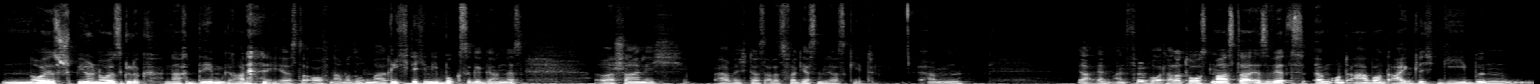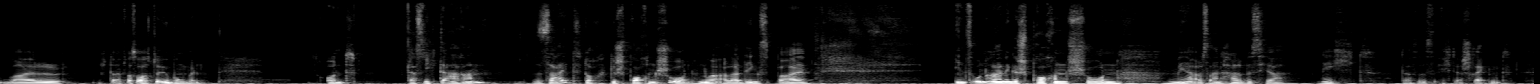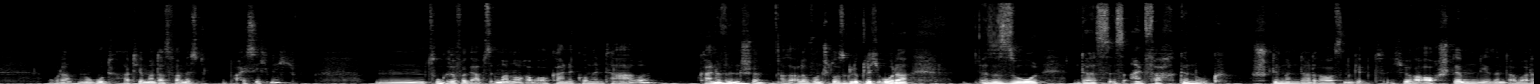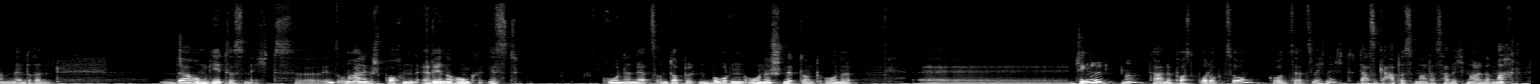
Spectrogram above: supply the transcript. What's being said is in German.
Neues Spiel, neues Glück. Nachdem gerade die erste Aufnahme so mal richtig in die Buchse gegangen ist, wahrscheinlich habe ich das alles vergessen, wie das geht. Ähm, ja, M, ein Füllwort. Hallo Toastmaster, es wird M und Aber und eigentlich geben, weil ich da etwas aus der Übung bin. Und das liegt daran, seid doch gesprochen schon, nur allerdings bei ins Unreine gesprochen schon mehr als ein halbes Jahr nicht. Das ist echt erschreckend. Oder? Na gut, hat jemand das vermisst? Weiß ich nicht. Hm, Zugriffe gab es immer noch, aber auch keine Kommentare, keine Wünsche. Also alle wunschlos glücklich. Oder es ist so, dass es einfach genug Stimmen da draußen gibt. Ich höre auch Stimmen, die sind aber dann mehr drin. Darum geht es nicht. Äh, ins Unreine gesprochen, Erinnerung ist ohne Netz und doppelten Boden, ohne Schnitt und ohne äh, Jingle, ne? keine Postproduktion, grundsätzlich nicht. Das gab es mal, das habe ich mal gemacht.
